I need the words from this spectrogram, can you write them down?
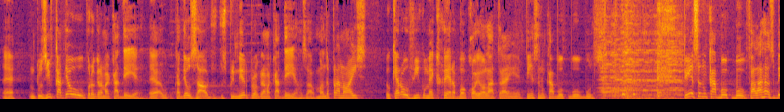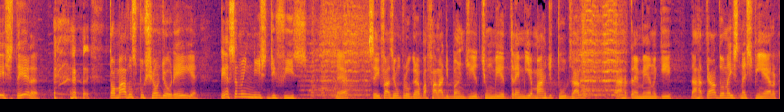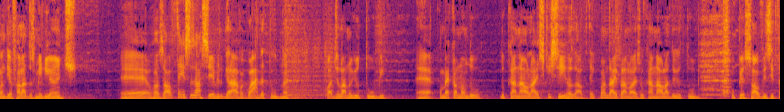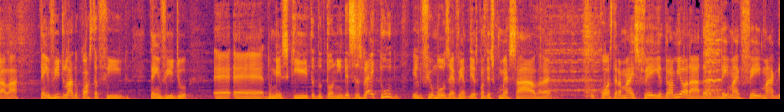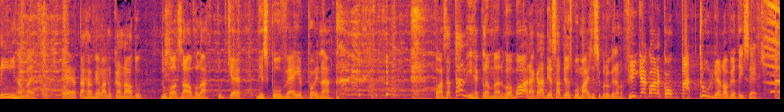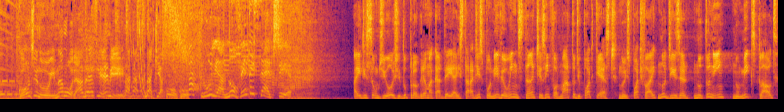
né? Inclusive, cadê o programa Cadeia? É, cadê os áudios dos primeiros programas Cadeia, Rosal? Manda pra nós. Eu quero ouvir como é que era Bocoió lá atrás, hein? Pensa no caboclo bobo. Pensa num caboclo bobo, falava as besteiras, tomava uns puxão de orelha. Pensa no início difícil, né? Você ir fazer um programa para falar de bandido, tinha um medo, tremia mais de tudo, sabe? Tava tremendo aqui, dava até uma dor na, na espinhela quando ia falar dos meliantes. É, o Rosalvo tem esses acervos, ele grava, guarda tudo, né? Pode ir lá no YouTube. É, como é que é o nome do do canal lá, esqueci, Rosalvo. Tem que mandar aí para nós o canal lá do YouTube, o pessoal visitar lá. Tem vídeo lá do Costa Filho, tem vídeo é, é, do Mesquita, do Toninho, desses velhos tudo. Ele filmou os eventos deles quando eles começavam, né? O Costa era mais feio, ele deu uma melhorada, era bem mais feio, magrinho, rapaz. É, tava vendo lá no canal do, do Rosalvo lá, tudo que é desse povo velho, põe lá. Costa tá ali reclamando. Vambora, agradeço a Deus por mais esse programa. Fique agora com Patrulha 97. Continue Namorada FM. Da, da, daqui a pouco. Patrulha 97. A edição de hoje do programa Cadeia estará disponível em instantes em formato de podcast no Spotify, no Deezer, no TuneIn, no Mixcloud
